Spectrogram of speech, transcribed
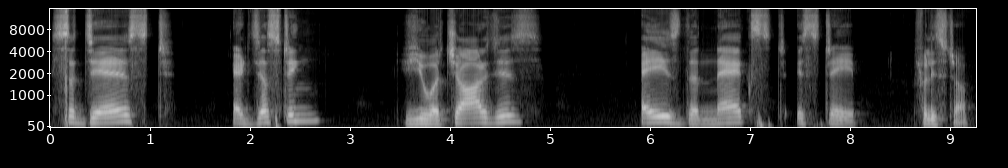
suggest adjusting your charges as the next step. Full stop.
